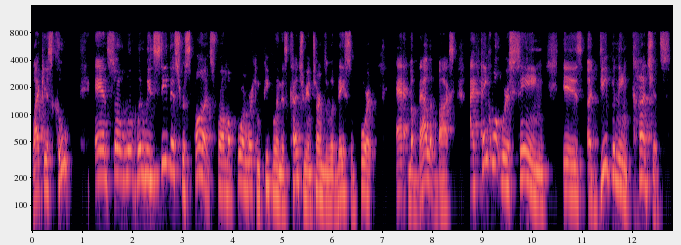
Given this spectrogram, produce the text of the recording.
like it's cool. And so when we see this response from a poor and working people in this country in terms of what they support at the ballot box, I think what we're seeing is a deepening conscience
